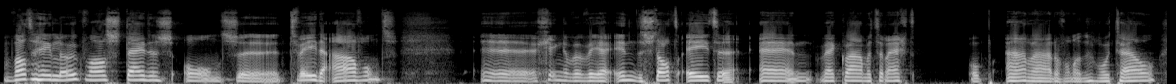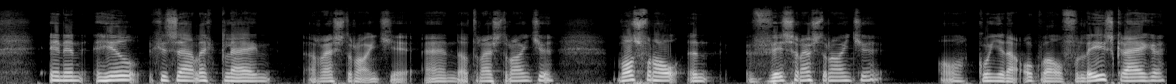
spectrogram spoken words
wat heel leuk was tijdens onze tweede avond. Uh, gingen we weer in de stad eten. En wij kwamen terecht op aanraden van een hotel. In een heel gezellig klein restaurantje. En dat restaurantje was vooral een visrestaurantje. Al kon je daar ook wel vlees krijgen.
